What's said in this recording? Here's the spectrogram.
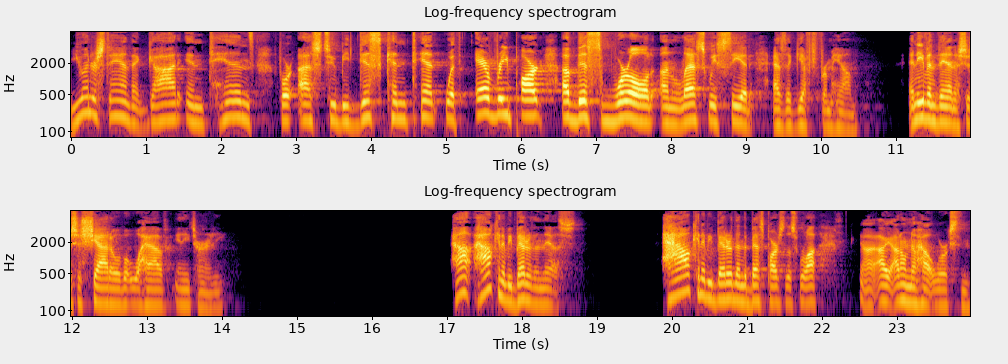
You understand that God intends for us to be discontent with every part of this world unless we see it as a gift from Him. And even then, it's just a shadow of what we'll have in eternity. How, how can it be better than this? How can it be better than the best parts of this world? I, I, I don't know how it works in,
